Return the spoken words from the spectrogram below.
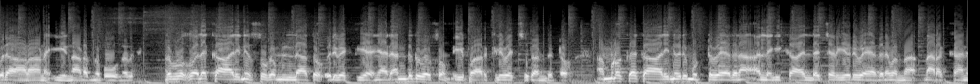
ഒരാളാണ് ഈ നടന്നു പോകുന്നത്. അതുപോലെ കാലിന് സുഖമില്ലാത്ത ഒരു വ്യക്തിയെ ഞാൻ രണ്ട് ദിവസം ഈ പാർക്കിൽ വെച്ച് കണ്ടിട്ടോ. നമ്മളൊക്കെ കാലിന് ഒരു മുട്ടുവേദന അല്ലെങ്കിൽ കാലിന്റെ ചെറിയൊരു വേദന വന്ന നടക്കാൻ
